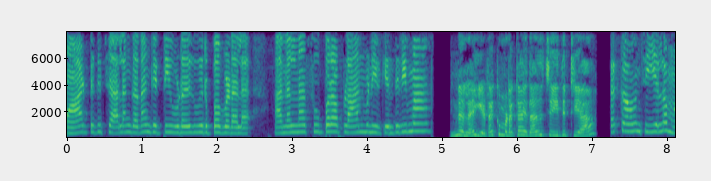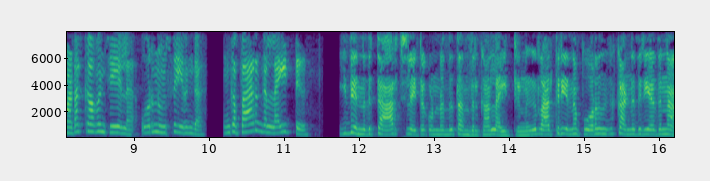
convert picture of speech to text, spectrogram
மாட்டுக்கு சலங்க தான் கட்டி விட விருப்பப்படல. அதெல்லாம் சூப்பரா பிளான் பண்ணிருக்கேன் தெரியுமா? என்னல இடக்கு மடக்கா ஏதாவது செய்துட்டியா? என்னது டார்ச் லைட்ட கொண்டு வந்து தந்திருக்கா லைட்னு ராத்திரி என்ன போறதுக்கு கண்ணு தெரியாதுன்னா?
